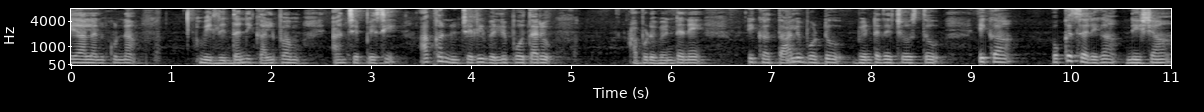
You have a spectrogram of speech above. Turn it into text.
చేయాలనుకున్న వీళ్ళిద్దరిని కలిపాం అని చెప్పేసి అక్కడి నుంచి వెళ్ళి వెళ్ళిపోతారు. అప్పుడు వెంటనే ఇక తాలిబొట్టు వెంటనే చూస్తూ ఇక ఒక్కసారిగా నిషా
